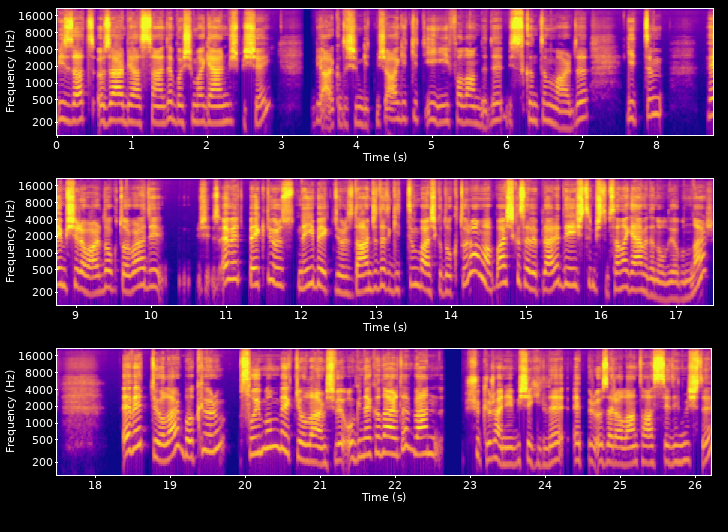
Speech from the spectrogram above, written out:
bizzat özel bir hastanede başıma gelmiş bir şey. Bir arkadaşım gitmiş. Aa git git iyi iyi falan dedi. Bir sıkıntım vardı. Gittim. Hemşire var, doktor var. Hadi evet bekliyoruz. Neyi bekliyoruz? Daha önce de gittim başka doktora ama başka sebeplerle değiştirmiştim. Sana gelmeden oluyor bunlar. Evet diyorlar. Bakıyorum soyumumu bekliyorlarmış ve o güne kadar da ben şükür hani bir şekilde hep bir özel alan tahsis edilmişti.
